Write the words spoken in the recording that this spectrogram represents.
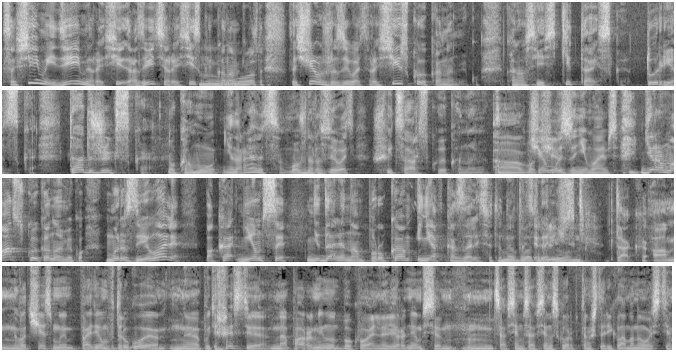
со всеми идеями Росси- развития российской экономики. вот. Зачем же развивать российскую экономику, когда у нас есть китайская, турецкая, таджикская. Но кому не нравится, можно развивать швейцарскую экономику. А, вот Чем мы занимаемся? Германскую экономику мы развивали, пока немцы не дали нам по рукам и не отказались от На этого 2 категорически. триллиона. Так, ам, вот сейчас мы пойдем в другое путешествие. На пару минут буквально вернемся совсем-совсем скоро, потому что реклама новости.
